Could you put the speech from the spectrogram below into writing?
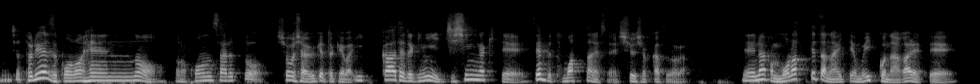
じゃあとりあえずこの辺のそのコンサルと商社を受けとけばいいかって時に地震が来て全部止まったんですよね、就職活動が。で、なんかもらってた内定も1個流れて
